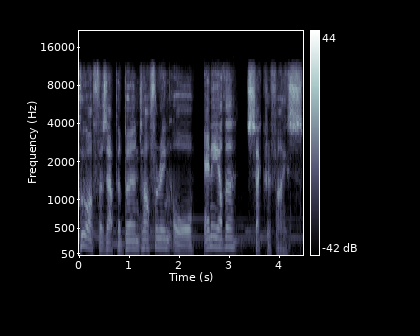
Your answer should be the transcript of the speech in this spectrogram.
who offers up a burnt offering or any other sacrifice.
